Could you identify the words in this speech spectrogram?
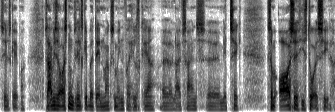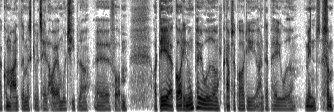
selskaber. Så har vi så også nogle selskaber i Danmark, som er inden for healthcare, øh, life science, øh, medtech, som også historisk set har kommandet, at man skal betale højere multipler øh, for dem. Og det er godt i nogle perioder, og knap så godt i andre perioder. Men som,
